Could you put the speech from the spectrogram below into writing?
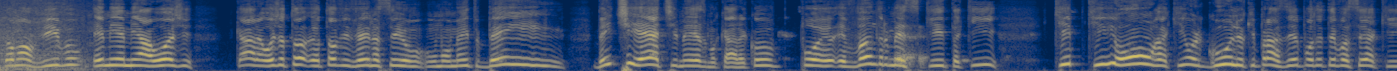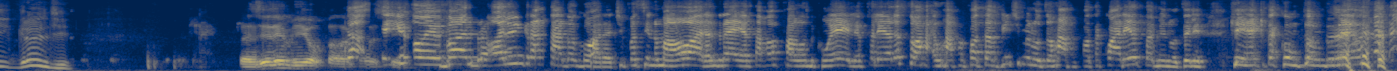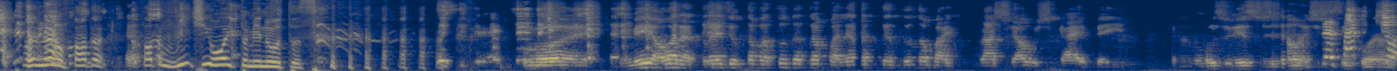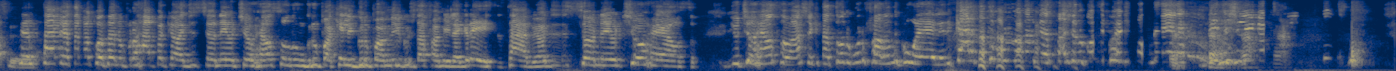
Estamos ao vivo, MMA hoje. Cara, hoje eu tô, eu tô vivendo assim um, um momento bem bem tiete mesmo, cara. Com, pô, Evandro Mesquita, que, que, que honra, que orgulho, que prazer poder ter você aqui. Grande. Prazer é meu falar não, com você. Ô, Evandro, olha o engraçado agora. Tipo assim, numa hora, Andréia, tava falando com ele, eu falei, olha só, o Rafa falta 20 minutos, o Rafa falta 40 minutos. Ele, quem é que tá contando, né? não, falta, faltam 28 minutos. Pô, meia hora atrás eu tava todo atrapalhado tentando baixar o Skype aí. Eu não uso isso já há uns você sabe que eu, Você sabe, eu tava contando pro Rafa que eu adicionei o tio Helson num grupo, aquele grupo Amigos da Família Grace, sabe? Eu adicionei o tio Helson. E o tio Helson acha que tá todo mundo falando com ele. Ele, cara, tá todo mundo mandando mensagem, eu não consigo responder. Ele desliga.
